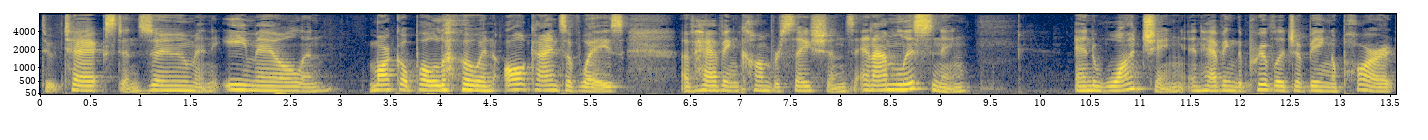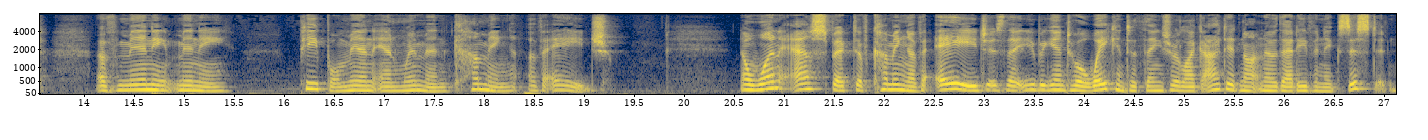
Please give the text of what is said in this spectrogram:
through text and Zoom and email and Marco Polo and all kinds of ways of having conversations. And I'm listening and watching and having the privilege of being a part of many, many people, men and women, coming of age. Now, one aspect of coming of age is that you begin to awaken to things you're like, I did not know that even existed.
